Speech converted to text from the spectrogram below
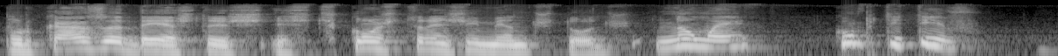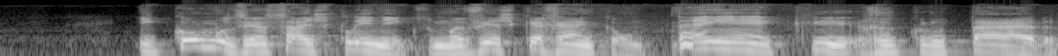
por causa destes estes constrangimentos todos, não é competitivo. E como os ensaios clínicos, uma vez que arrancam, têm que recrutar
